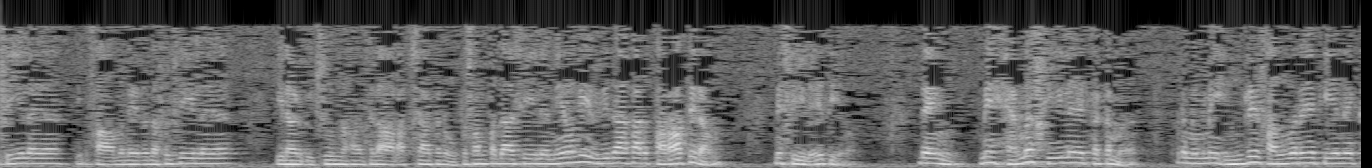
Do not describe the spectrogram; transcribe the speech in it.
සීලය, සාමනීර දස සීලය, ඊළඟට භික්ෂුන් වහන්සේලා ආරක්ෂා කරන උපසම්පදා සීලය මේ වගේ විවිධාකාර තරාතිරම් මේ සීලයේ තියෙනවා. දැන් මේ හැම සීලයකටම එතකොට මෙන්න මේ ඉන්ද්‍රිය සංවරය කියන එක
